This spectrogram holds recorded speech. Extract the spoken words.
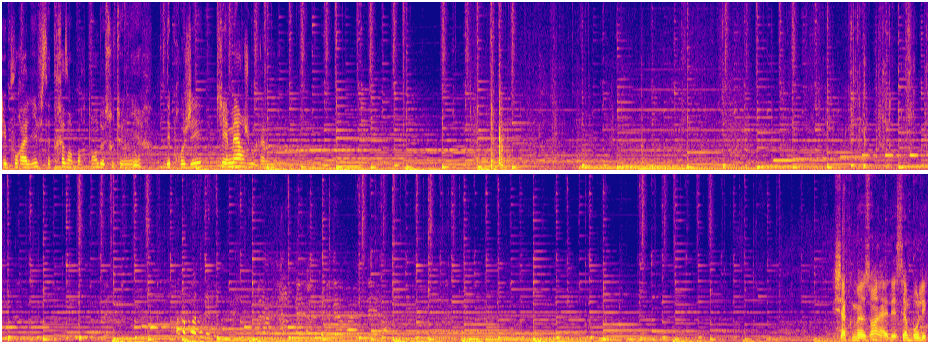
Et pour Alif, c'est très important de soutenir des projets qui émergent localement. Chaque maison, elle est symbolique.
